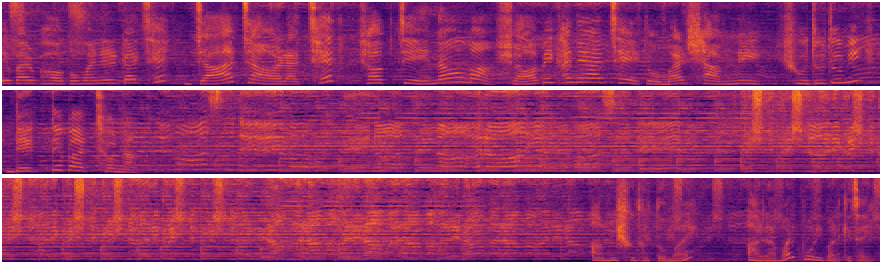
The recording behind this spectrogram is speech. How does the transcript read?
এবার ভগবানের কাছে যা চাওয়ার আছে সব চেয়ে নাও মা, সব এখানে আছে তোমার সামনে। শুধু তুমি দেখতে পাচ্ছ না। আমি শুধু তোমায় আর আমার পরিবারকে চাই।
